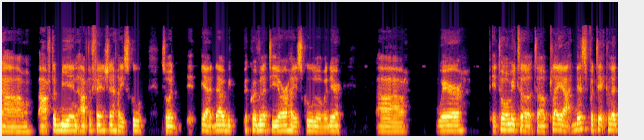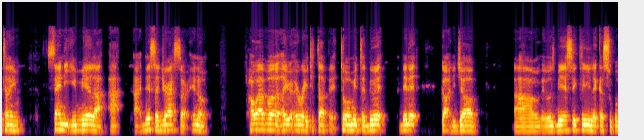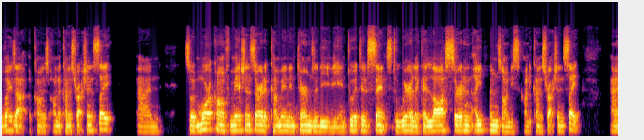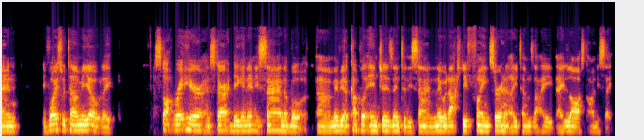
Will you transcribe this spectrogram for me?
Um, after being after finishing high school, so it, it, yeah, that would be equivalent to your high school over there, uh, where it told me to to apply at this particular time, send the email at, at, at this address or you know However, I, I it up. It told me to do it, did it, got the job. Um, it was basically like a supervisor on a construction site. And so more confirmation started coming in in terms of the, the intuitive sense to where like I lost certain items on the, on the construction site. And the voice would tell me, yo, like stop right here and start digging in the sand about uh, maybe a couple of inches into the sand, and they would actually find certain items that I, I lost on the site.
